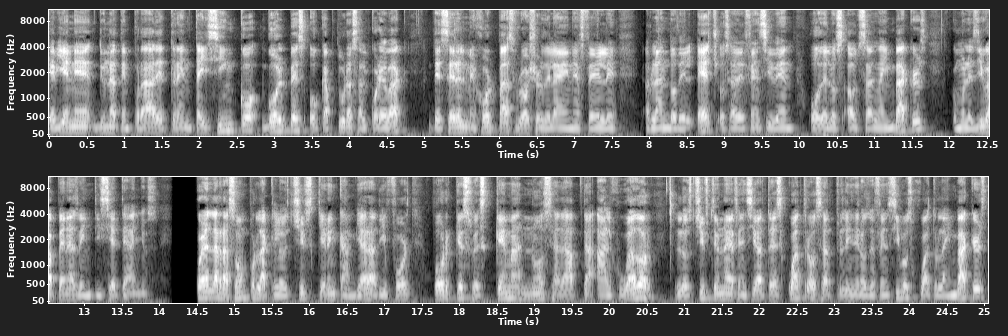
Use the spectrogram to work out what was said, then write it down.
que viene de una temporada de 35 golpes o capturas al coreback, de ser el mejor pass rusher de la NFL, hablando del edge, o sea, defensive end o de los outside linebackers, como les digo, apenas 27 años. ¿Cuál es la razón por la que los Chiefs quieren cambiar a D. Ford? Porque su esquema no se adapta al jugador. Los Chiefs tienen una defensiva 3-4, o sea, 3 lineros defensivos, 4 linebackers.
